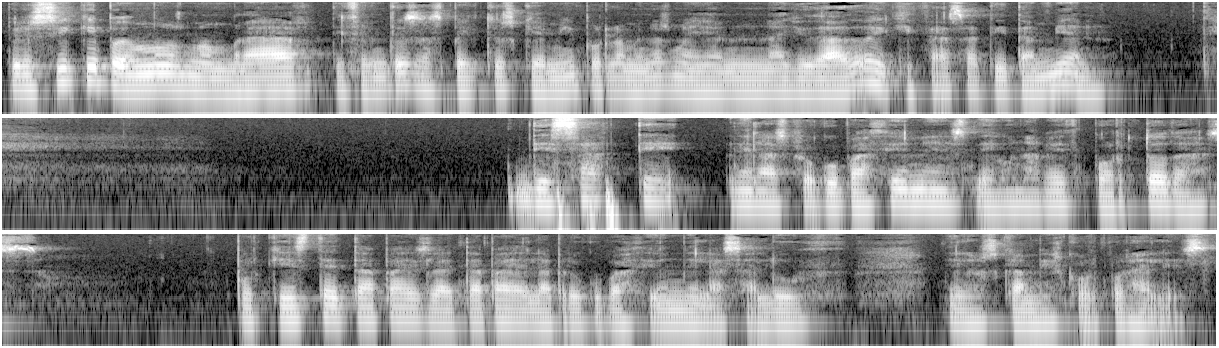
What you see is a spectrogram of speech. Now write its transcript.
pero sí que podemos nombrar diferentes aspectos que a mí por lo menos me hayan ayudado y quizás a ti también. Deshazte de las preocupaciones de una vez por todas porque esta etapa es la etapa de la preocupación de la salud, de los cambios corporales,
